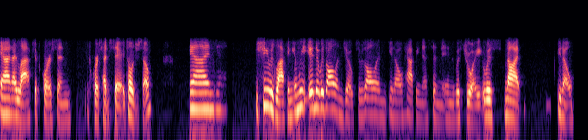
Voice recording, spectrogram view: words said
And I laughed, of course, and of course had to say, I told you so. And she was laughing and we and it was all in jokes. It was all in you know happiness and, and with joy. It was not you know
